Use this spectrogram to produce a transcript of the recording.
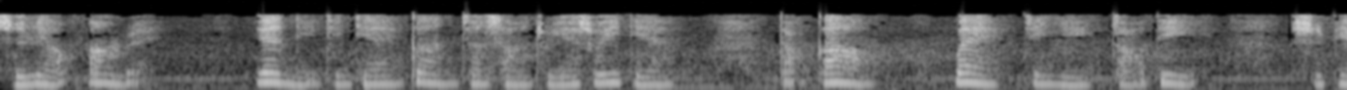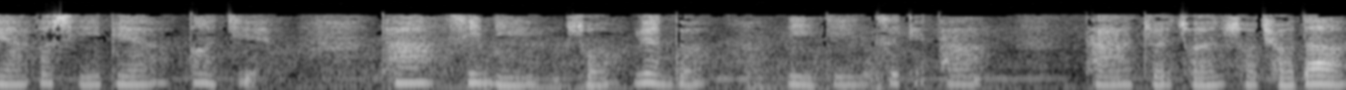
石榴放蕊，愿你今天更珍赏主耶稣一点。祷告，为经营着地。诗篇二十一篇二节，他心里所愿的，你已经赐给他；他嘴唇所求的，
